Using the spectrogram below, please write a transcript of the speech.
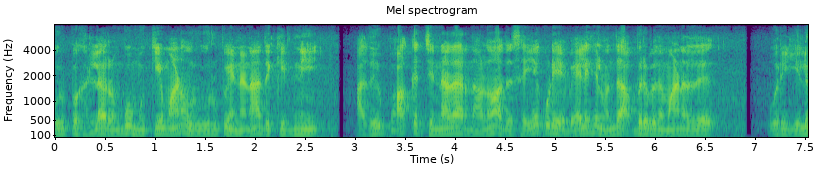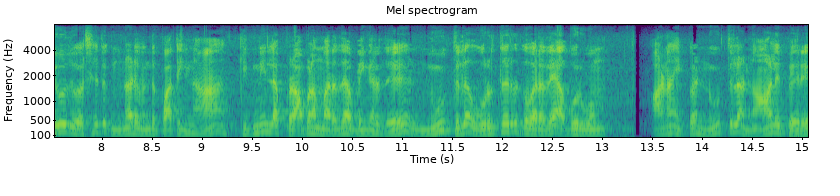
உறுப்புகளில் ரொம்ப முக்கியமான ஒரு உறுப்பு என்னென்னா அது கிட்னி அது பார்க்க சின்னதாக இருந்தாலும் அதை செய்யக்கூடிய வேலைகள் வந்து அபரிமிதமானது. ஒரு எழுபது வருஷத்துக்கு முன்னாடி வந்து பார்த்தீங்கன்னா கிட்னியில் ப்ராப்ளம் வருது அப்படிங்கிறது நூற்றில் ஒருத்தருக்கு வரதே அபூர்வம். ஆனால் இப்போ நூற்றில் நாலு பேர்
